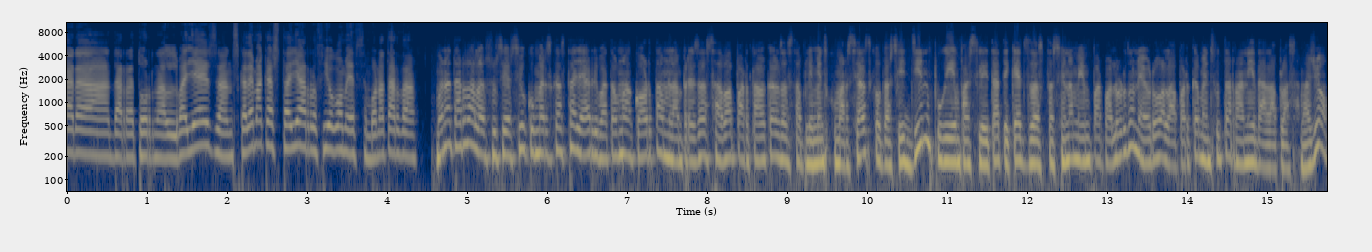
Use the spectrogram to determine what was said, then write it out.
ara, de retorn al Vallès, ens quedem a Castellà. Rocío Gómez, bona tarda. Bona tarda. L'Associació Comerç Castellà ha arribat a un acord amb l'empresa Saba per tal que els establiments comercials que ho desitgin puguin facilitar tiquets d'estacionament per valor d'un euro a l'aparcament soterrani de la plaça Major.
